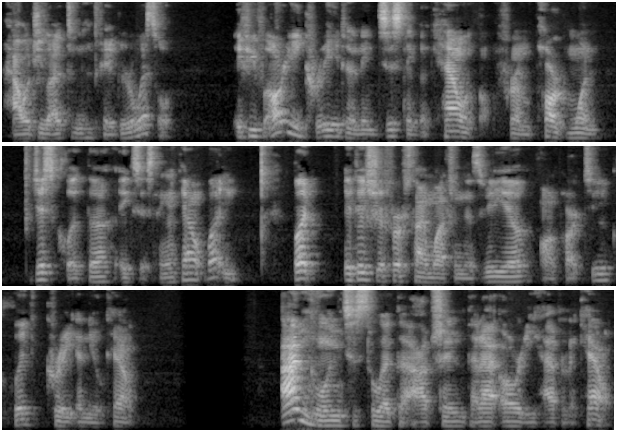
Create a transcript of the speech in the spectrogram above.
how would you like to configure Whistle? If you've already created an existing account from part 1, just click the existing account button. But if this is your first time watching this video on part 2, click create a new account. I'm going to select the option that I already have an account.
